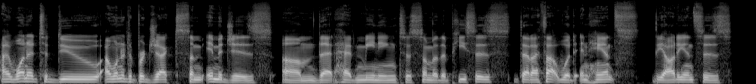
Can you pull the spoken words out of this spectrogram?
I wanted to do, I wanted to project some images um, that had meaning to some of the pieces that I thought would enhance the audience's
